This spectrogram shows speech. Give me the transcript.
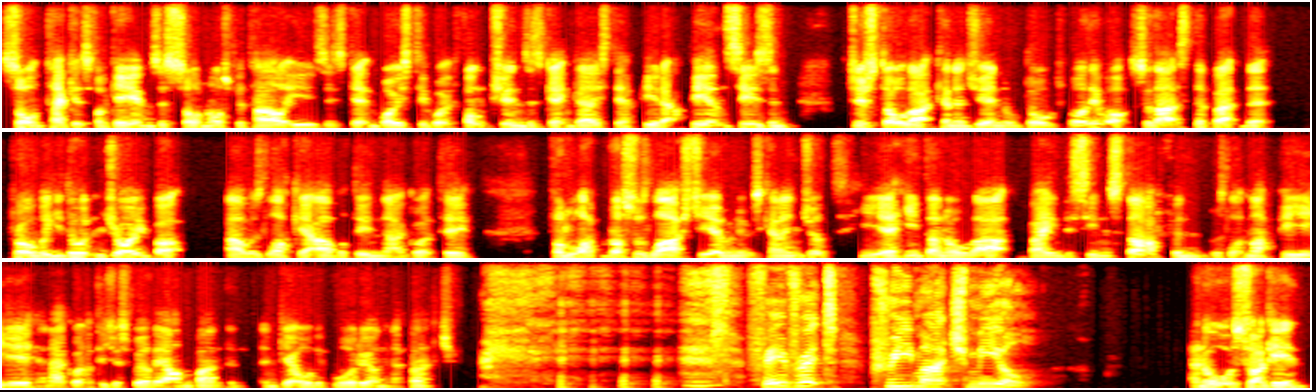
sorting tickets for games, is sorting hospitalities, is getting boys to go to functions, is getting guys to appear at appearances, and just all that kind of general dog's body work. So that's the bit that probably you don't enjoy, but I was lucky at Aberdeen that I got to for Russell's last year when he was kind of injured. He uh, he done all that behind the scenes stuff and was like my PA, and I got to just wear the armband and, and get all the glory on the pitch. Favorite pre-match meal? I know. So again,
